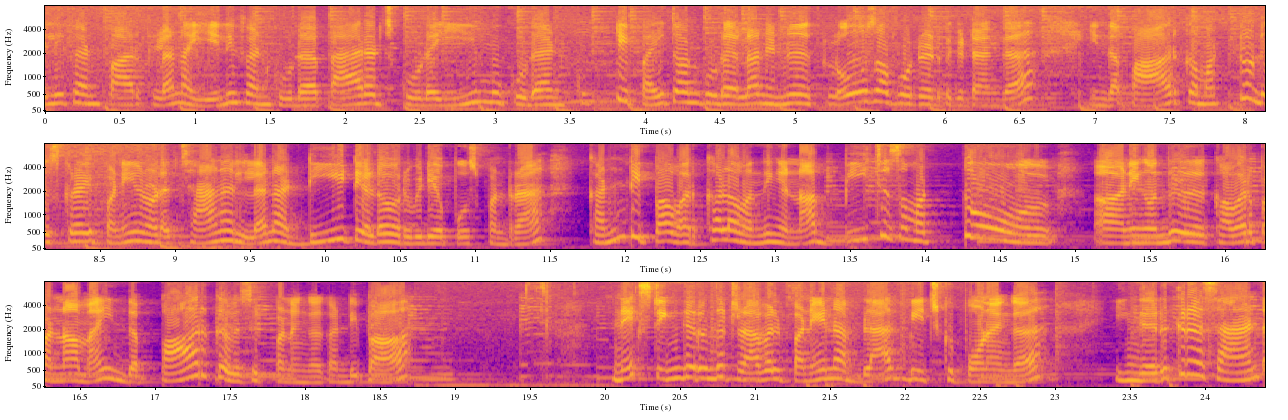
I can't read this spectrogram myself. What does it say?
எலிஃபென்ட் பார்க்கில் நான் எலிஃபென்ட் கூட பேரட்ஸ் கூட ஈமு கூட அண்ட் குட்டி பைத்தான் கூட எல்லாம் நின்று க்ளோஸாக ஃபோட்டோ எடுத்துக்கிட்டாங்க. இந்த பார்க்கை மட்டும் டிஸ்கிரைப் பண்ணி என்னோட சேனலில் நான் டீட்டெயில்டாக ஒரு வீடியோ போஸ்ட் பண்ணுறேன் கண்டிப்பாக ஒர்க்கால் வந்தீங்கன்னா பீச்சஸை மட்டும் uh, நீங்கள் வந்து கவர் பண்ணாமல் இந்த பார்க்கை விசிட் பண்ணுங்கள் கண்டிப்பாக நெக்ஸ்ட் இங்கேருந்து ட்ராவல் பண்ணி நான் பிளாக் பீச்சுக்கு போனேங்க. இங்கே இருக்கிற சாண்ட்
